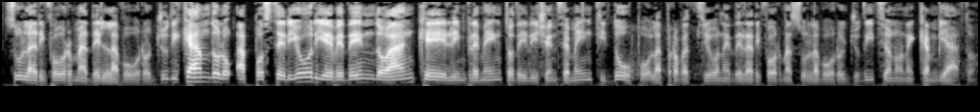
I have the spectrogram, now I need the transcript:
sulla riforma del lavoro, giudicandolo a posteriori e vedendo anche l'implemento dei licenziamenti dopo l'approvazione della riforma sul lavoro. Il giudizio non è cambiato.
